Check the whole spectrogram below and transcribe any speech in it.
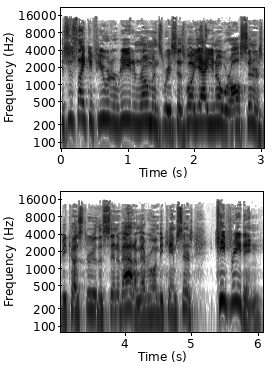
It's just like if you were to read in Romans where he says, Well, yeah, you know, we're all sinners because through the sin of Adam, everyone became sinners. Keep reading.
